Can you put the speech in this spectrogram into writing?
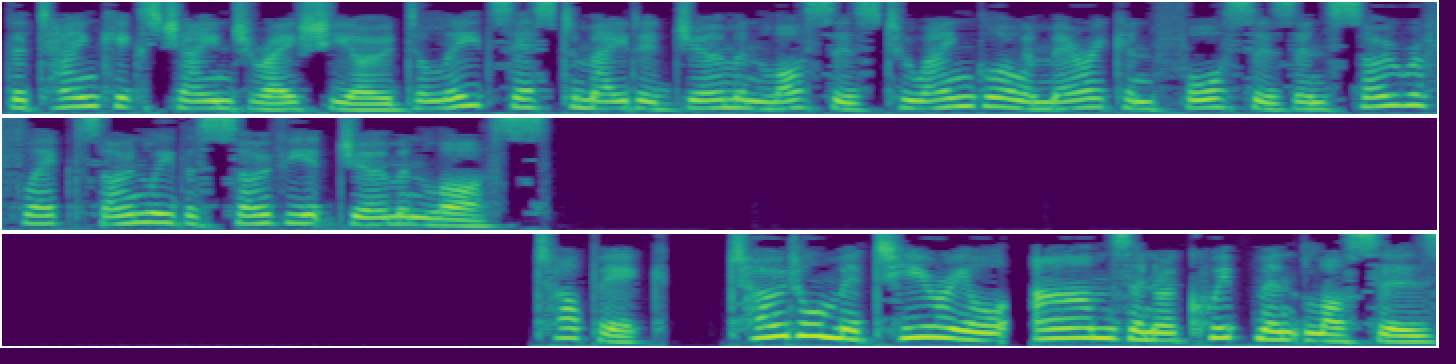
The tank exchange ratio deletes estimated German losses to Anglo-American forces and so reflects only the Soviet German loss. Topic: Total material, arms and equipment losses.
